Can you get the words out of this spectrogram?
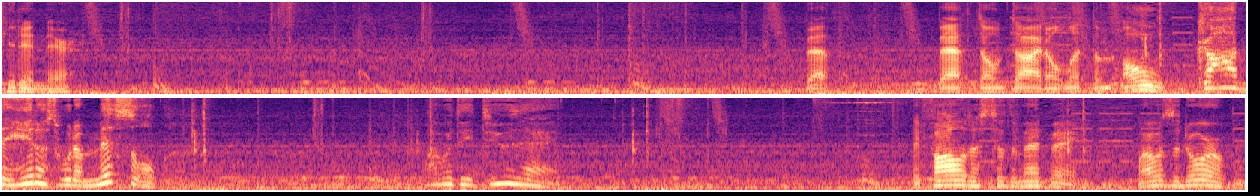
Get in there. Beth. Beth, don't die. Don't let them... Oh, God, they hit us with a missile! Why would they do that? They followed us to the med bay. Why was the door open?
